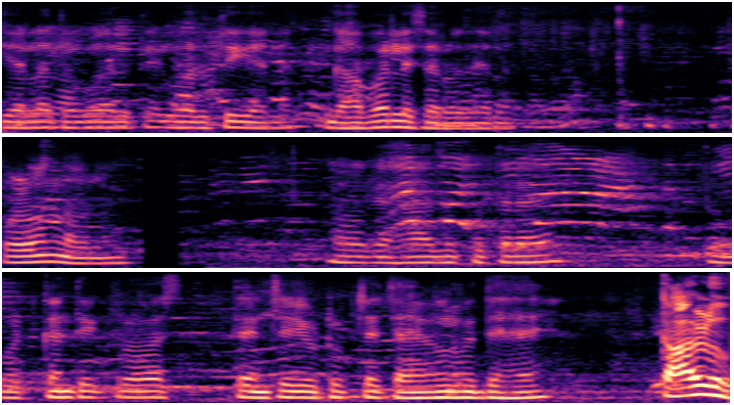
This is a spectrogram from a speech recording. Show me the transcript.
गेला तो वरती वरती गेला. घाबरले सर्व त्याला. पळवून लावलं. हो का? हा जो कुत्रा आहे तो भटकंत एक प्रवास त्यांच्या यूट्यूबच्या चॅनलमध्ये आहे. काळू.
